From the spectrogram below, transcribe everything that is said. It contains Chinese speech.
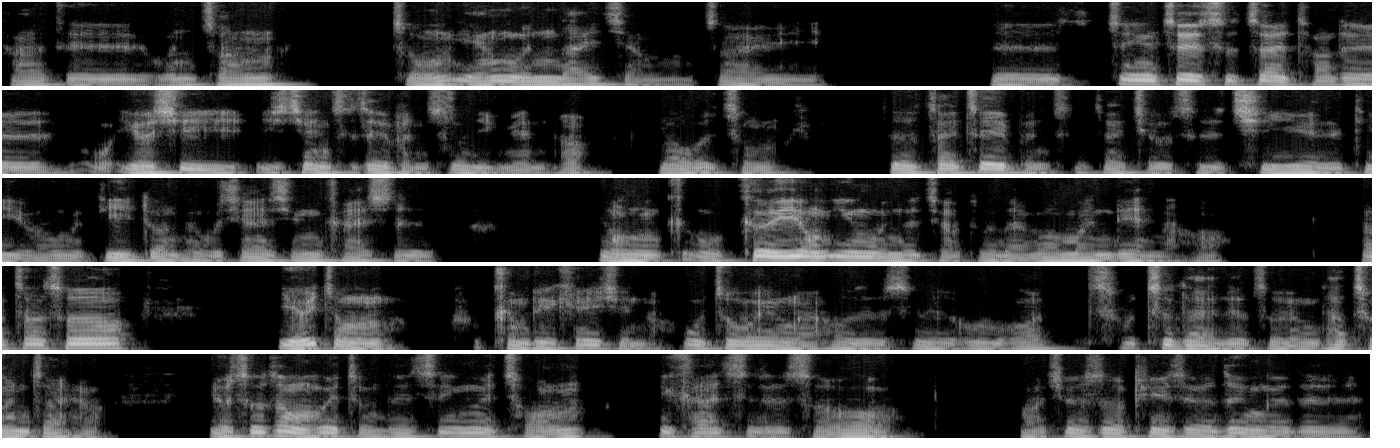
他的文章，从原文来讲，在。呃，这因为这是在他的《游戏与现实》这本书里面哈。那我从这在这一本是在九十七页的地方我第一段，我现在先开始用我可以用英文的角度来慢慢练了哈。那他说有一种 complication 副作用啊，或者是互化次次贷的作用，它存在哈。有时候这种会存在，是因为从一开始的时候啊，就是说，譬如有任何的。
